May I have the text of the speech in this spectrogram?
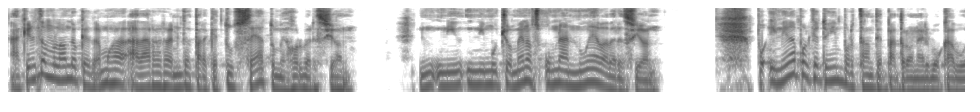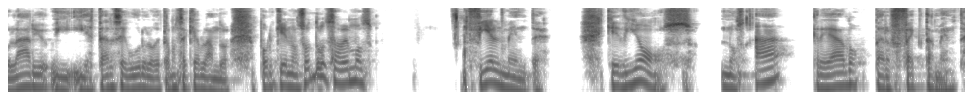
Aquí no estamos hablando que vamos a, dar herramientas para que tú seas tu mejor versión, ni, ni mucho menos una nueva versión. Y mira por qué esto es importante, patrona, el vocabulario y, estar seguro de lo que estamos aquí hablando. Porque nosotros sabemos fielmente que Dios nos ha creado perfectamente.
